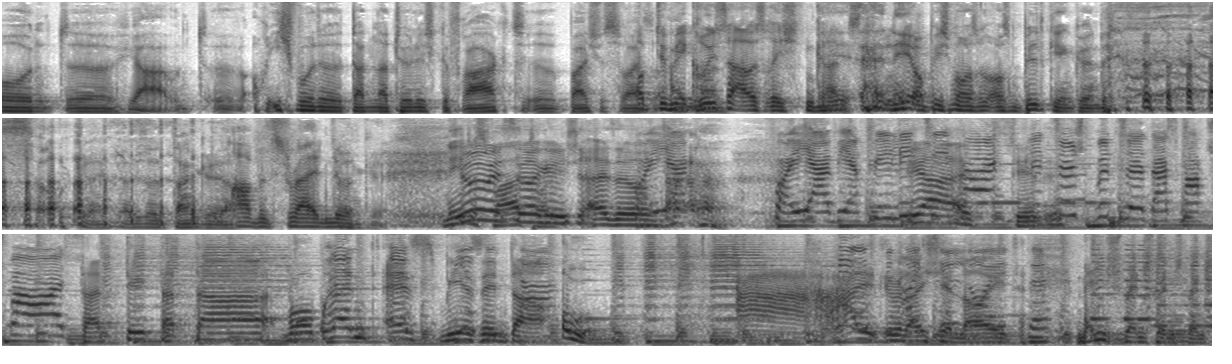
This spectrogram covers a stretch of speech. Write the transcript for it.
Und äh, ja, und äh, auch ich wurde dann natürlich gefragt, äh, beispielsweise. ob du mir einmal- Grüße ausrichten kannst? Nee, nee, ob ich mal aus dem, aus dem Bild gehen könnte. Saugeil. Also danke. Ja. Armes Schwein, du. Danke. Nee, du das bist war toll. wirklich, also. Feuer, Feuerwehr Felicitas, Ja, Blitze, Spitze, das macht Spaß. Ta, ti, ta, ta, wo brennt es? Wir sind da. Oh. Halt mit euch hier, Leute. Mensch, Mensch, Mensch, Mensch, Mensch.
